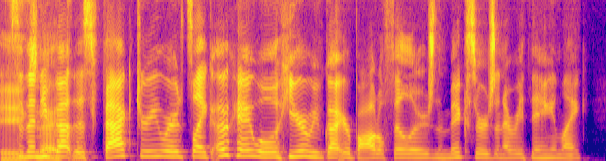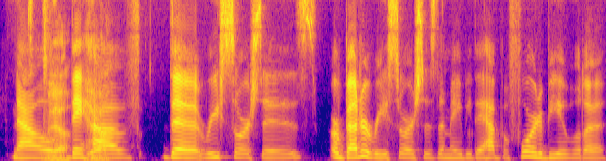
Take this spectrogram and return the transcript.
So then you've got this factory where it's like, okay, well, here we've got your bottle fillers and mixers and everything. And like now Yeah, they yeah. have the resources or better resources than maybe they had before to be able to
